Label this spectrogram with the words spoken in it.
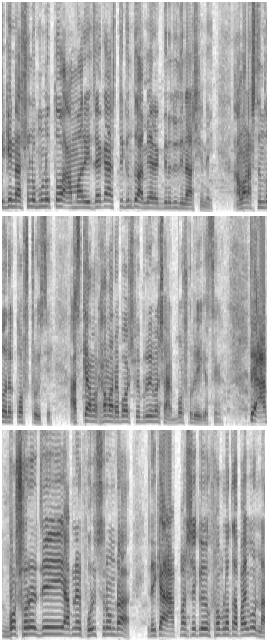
লেকিন আসলে মূলত আমার এই জায়গায় আসতে কিন্তু আমি আর একদিনে দুদিন আসি নাই। আমার আসতে কিন্তু অনেক কষ্ট হয়েছে। আজকে আমার খামারে বয়স ফেব্রুয়ারি মাসে আট বছর হয়ে গেছে। তো আট বছরের যে আপনার পরিশ্রমটা, এটা কি আর আট মাসে কেউ সফলতা পাইবো? না।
